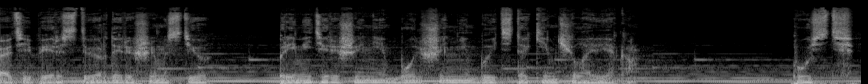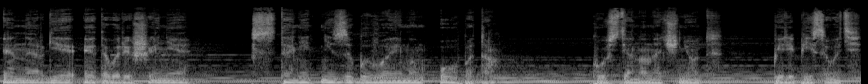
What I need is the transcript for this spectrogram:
А теперь с твердой решимостью примите решение больше не быть таким человеком. Пусть энергия этого решения станет незабываемым опытом. Пусть она начнет переписывать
